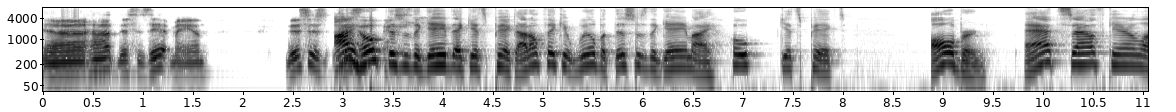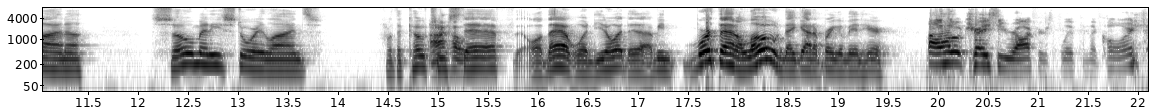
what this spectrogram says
Uh huh. This is it, man. This is. I hope this is the game that gets picked. I don't think it will, but this is the game I hope gets picked. Auburn at South Carolina. So many storylines for the coaching hope- staff on that one. You know what? I mean, worth that alone, they got to bring them in here. I hope Tracy Rocker's flipping the coin.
